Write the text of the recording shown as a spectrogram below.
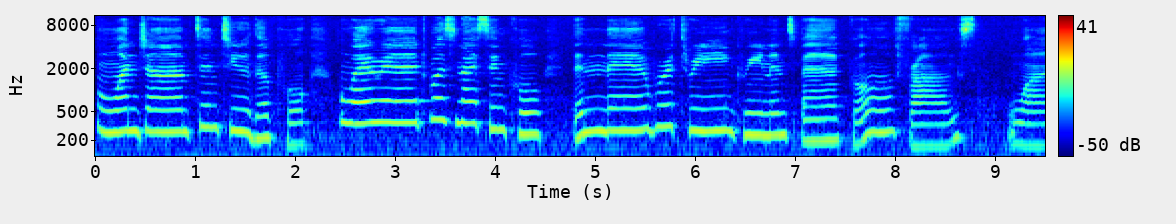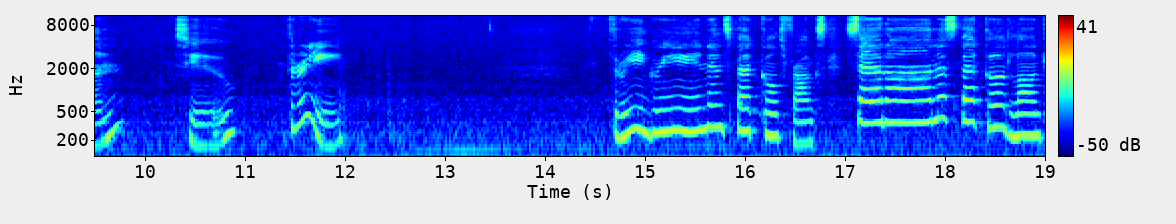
One jumped into the pool where it was nice and cool. Then there were three green and speckled frogs. One, two, three. Three green and speckled frogs sat on a speckled log,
